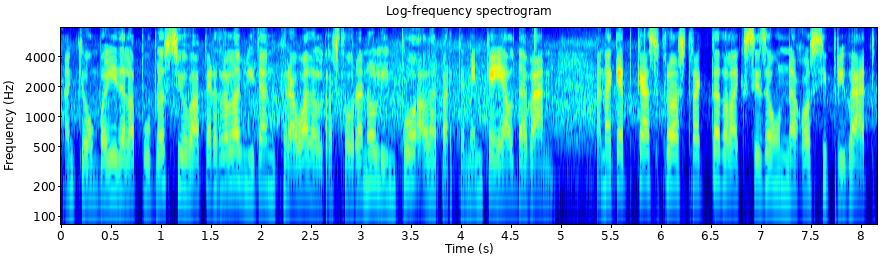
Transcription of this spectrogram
en què un veí de la població va perdre la vida en creuar del restaurant Olimpo a l'aparcament que hi ha al davant. En aquest cas, però, es tracta de l'accés a un negoci privat.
